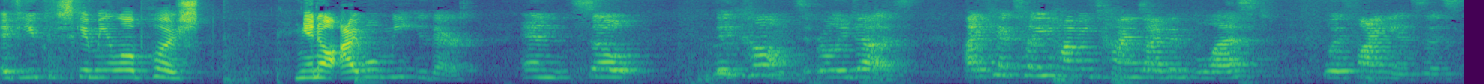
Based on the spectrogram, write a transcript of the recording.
If you can just give me a little push, you know, I will meet you there. And so it comes. It really does. I can't tell you how many times I've been blessed with finances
